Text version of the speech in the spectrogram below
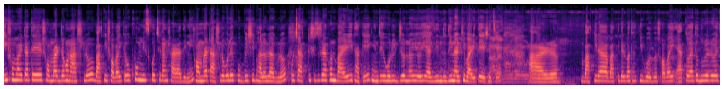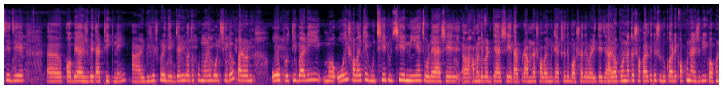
এই সময়টাতে সম্রাট যখন আসলো, বাকি সবাইকেও খুব মিস করছিলাম সারাদিনই। সম্রাট আসলো বলে খুব বেশি ভালো লাগল। ও চাকরি সূত্রে এখন বাইরেই থাকে কিন্তু এই হোলির জন্যই ওই একদিন দুদিন আর কি বাড়িতে এসেছে। আর বাকিরা বাকিদের কথা কি বলব? সবাই এত এত দূরে রয়েছে যে কবে আসবে তার ঠিক নেই। আর বিশেষ করে দেবজানির কথা খুব মনে পড়ছিল কারণ ও প্রতিবারই ওই সবাইকে গুছিয়ে টুছিয়ে নিয়ে চলে আসে আমাদের বাড়িতে আসে তারপরে আমরা সবাই মিলে একসাথে বর্ষাদের বাড়িতে যাই। আর অপর্ণা তো সকাল থেকে শুরু করে কখন আসবি কখন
